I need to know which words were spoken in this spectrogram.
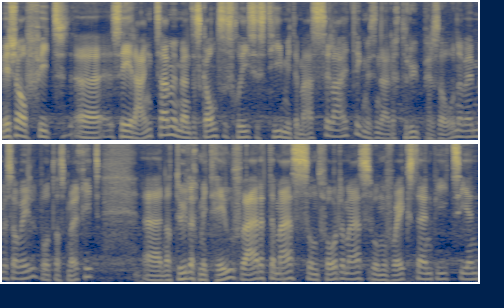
Wir arbeiten äh, sehr eng zusammen. Wir haben ein ganz kleines Team in der Messeleitung. Wir sind eigentlich drei Personen, wenn man so will, die das machen. Äh, natürlich mit Hilfe während der Messe und vor der Messe, wo wir von extern beiziehen.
